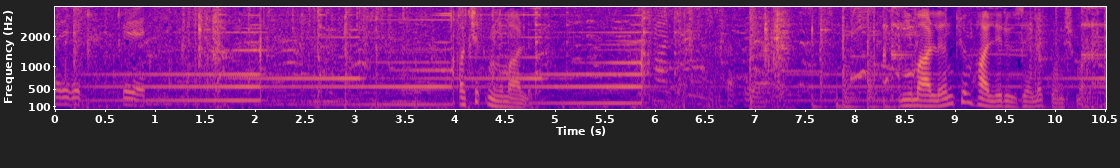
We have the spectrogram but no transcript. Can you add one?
Very good. Great. Açık mimarlık. Mimarlığın tüm halleri üzerine konuşmalar.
